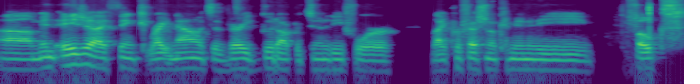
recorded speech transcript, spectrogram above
Um, in Asia, I think right now it's a very good opportunity for like professional community folks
